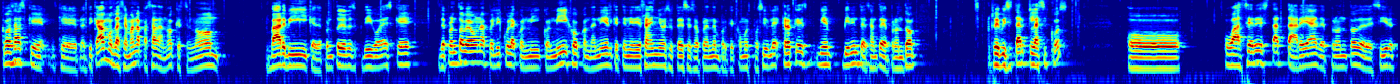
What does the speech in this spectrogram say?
cosas que, que platicábamos la semana pasada, ¿no? Que estrenó Barbie y que de pronto yo les digo, es que de pronto veo una película con mi, con mi hijo, con Daniel, que tiene 10 años, y ustedes se sorprenden porque cómo es posible. Creo que es bien, bien interesante de pronto revisitar clásicos o, o hacer esta tarea de pronto de decir,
